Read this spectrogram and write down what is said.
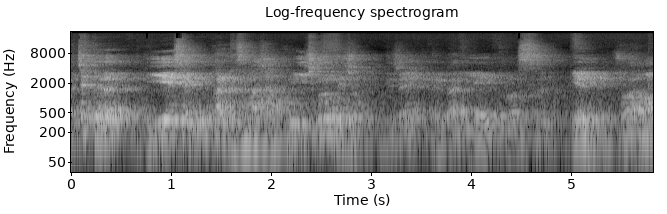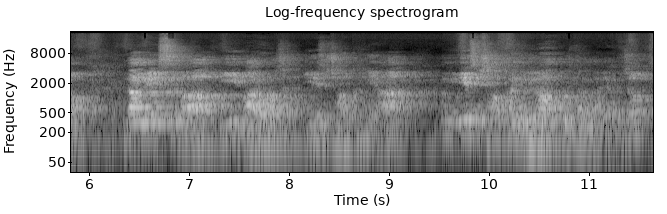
어쨌든 2에서의 운반을 계산하자. 그럼 2 집어넣으면 되죠. 그지? 그러니까 2a 플러스 1. 좋아요. 그 다음에 x가 2 마로 가자. 2에서 정확하냐? 그럼 2에서 정확하니 얘가 갖고 있단 말이야. 그죠?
